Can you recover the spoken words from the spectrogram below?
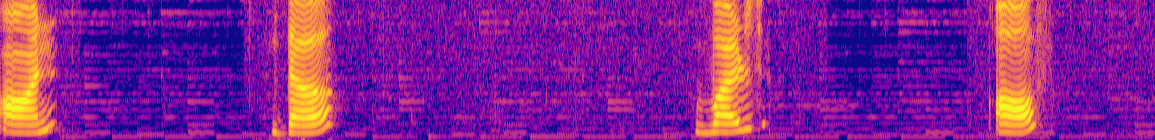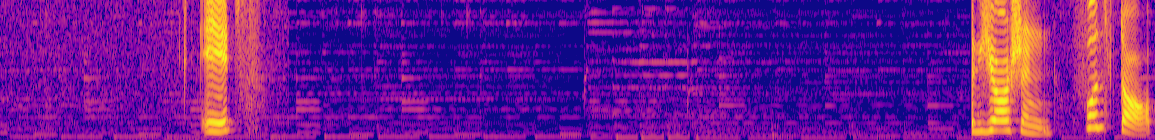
on the verge of its exhaustion. Full stop.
